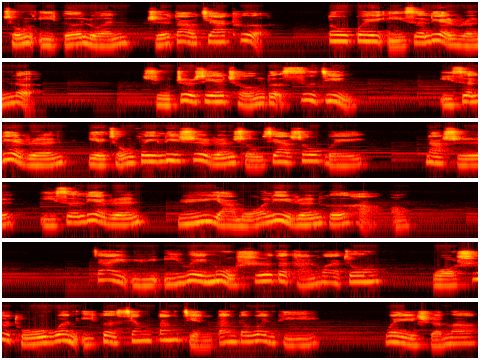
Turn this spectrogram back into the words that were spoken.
从以格伦直到加特，都归以色列人了。属这些城的四境，以色列人也从非利士人手下收回。那时，以色列人与亚摩利人和好。在与一位牧师的谈话中，我试图问一个相当简单的问题：为什么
